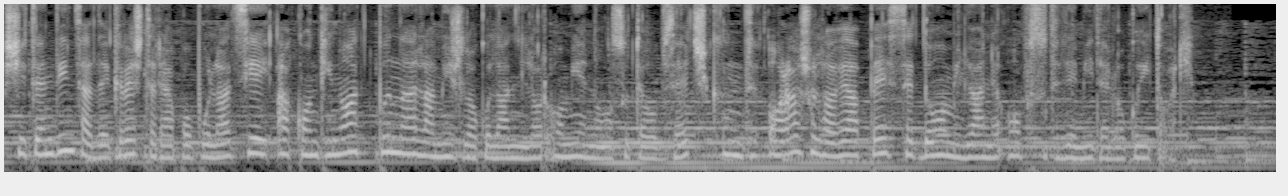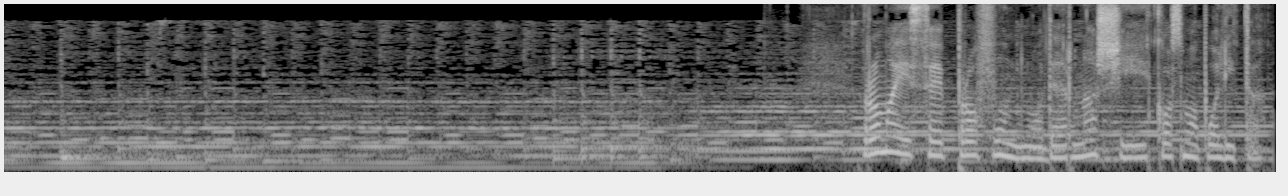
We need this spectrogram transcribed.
și tendința de creștere a populației a continuat până la mijlocul anilor 1980, când orașul avea peste 2.800.000 de locuitori. Roma este profund modernă și cosmopolită.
